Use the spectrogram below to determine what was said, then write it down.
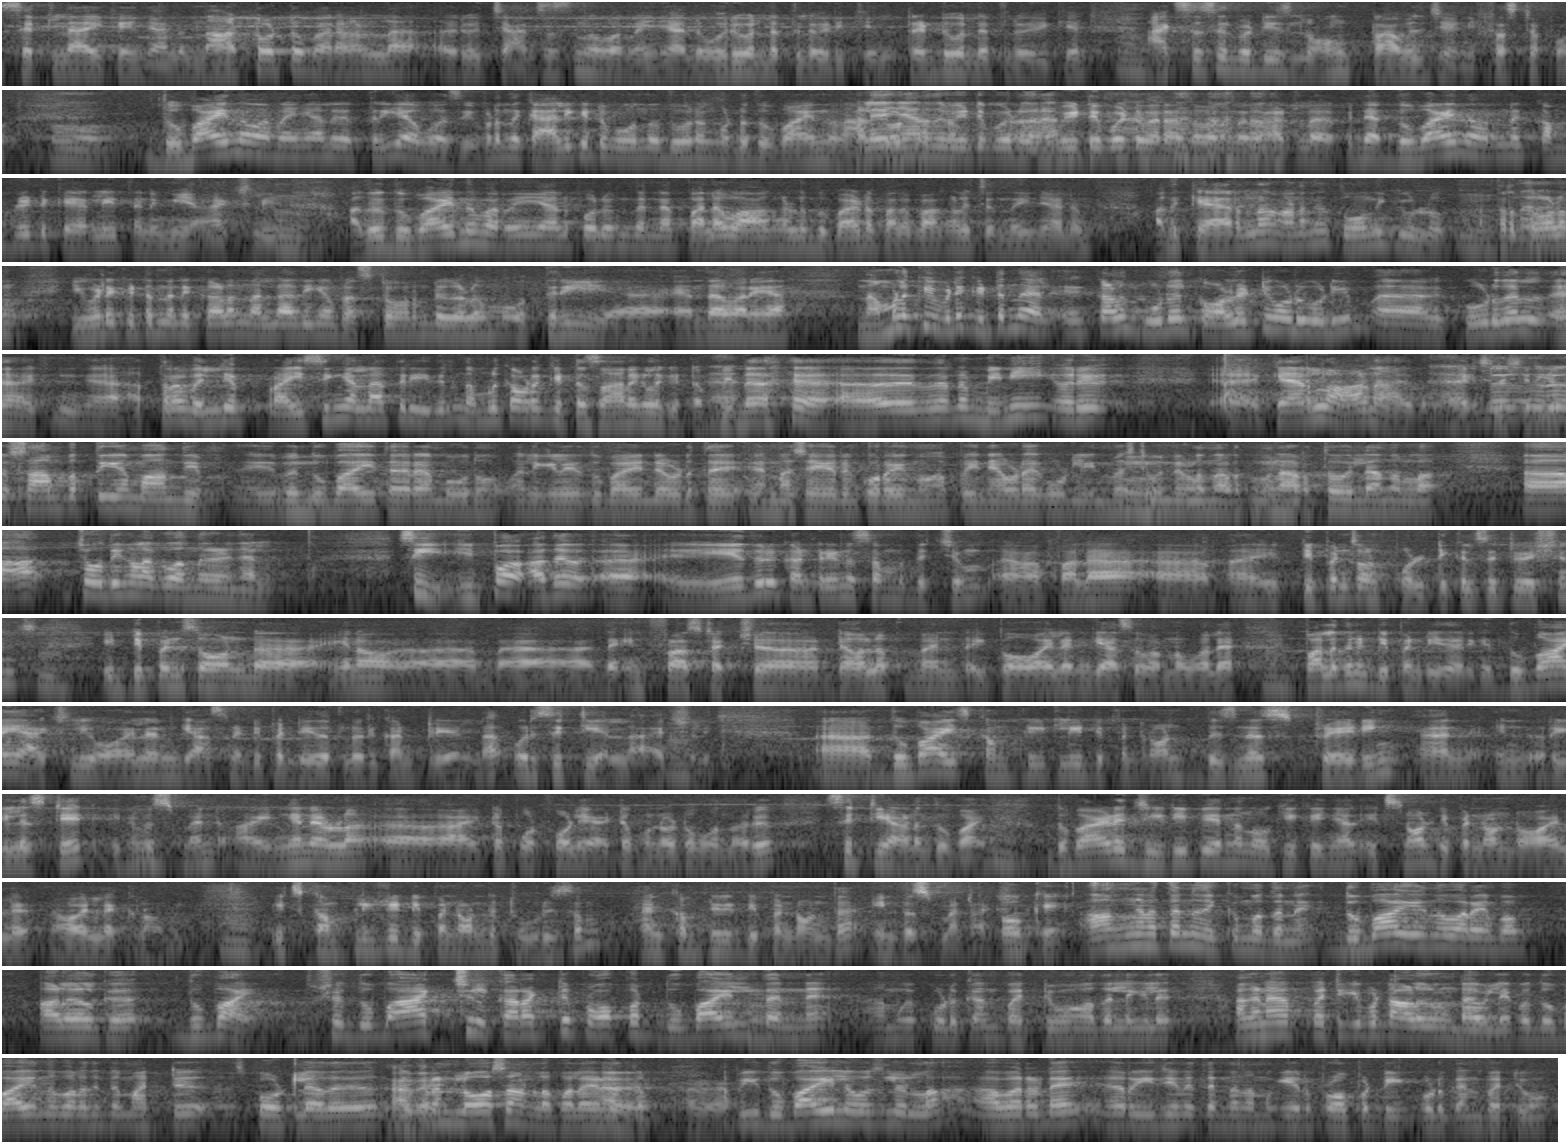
സെറ്റിലായി കഴിഞ്ഞാൽ നാട്ടോട്ട് വരാനുള്ള ഒരു ചാൻസസ് എന്ന് പറഞ്ഞു കഴിഞ്ഞാൽ ഒരു കൊല്ലത്തിലൊരിക്കൽ രണ്ട് കൊല്ലത്തിലൊരിക്കൽ accessibility is long travel journey first of all Dubai എന്ന് പറഞ്ഞു കഴിഞ്ഞാൽ ത്രീ അവേഴ്സ് ഇവിടുന്ന് കാലിക്കറ്റ് പോകുന്ന ദൂരം കൊണ്ട് ദുബായ് വീട്ടിൽ പോയിട്ട് നാട്ടിലോട്ട് വീട്ടിൽ പോയിട്ട് വരാന്ന് പറഞ്ഞ നാട്ടിൽ പിന്നെ ദുബായ് എന്ന് പറഞ്ഞ കംപ്ലീറ്റ് കേരളീയ തനിമയാണ് ആക്ച്വലി അത് ദുബായ് എന്ന് പറഞ്ഞു കഴിഞ്ഞാൽ പോലും തന്നെ പല ഭാഗങ്ങളിലും ദുബായുടെ പല ഭാഗങ്ങളിൽ ചെന്ന് കഴിഞ്ഞാലും അത് കേരളം ആണെന്ന് തോന്നിക്കുള്ളൂ. അത്രത്തോളം ഇവിടെ കിട്ടുന്നതിനേക്കാളും നല്ല അധികം റെസ്റ്റോറന്റുകളും ഒത്തിരി എന്താ പറയുക നമ്മൾക്ക് ഇവിടെ കിട്ടുന്നതിനേക്കാളും കൂടുതൽ ക്വാളിറ്റിയോടുകൂടിയും കൂടുതൽ അത്ര വലിയ പ്രൈസിങ് അല്ലാത്ത രീതിയിൽ നമ്മൾക്ക് അവിടെ കിട്ടും സാധനങ്ങൾ കിട്ടും. പിന്നെ അതായത് മിനി ഒരു കേരളമാണ് ഒരു സാമ്പത്തിക മാന്ദ്യം. ഇപ്പം ദുബായി തകരാൻ പോകുന്നു അല്ലെങ്കിൽ ദുബായിന്റെ അവിടുത്തെ എണ്ണ ശേഖരം കുറയുന്നു അപ്പൊ ഇനി അവിടെ കൂടുതൽ ഇൻവെസ്റ്റ്മെന്റുകൾ നടത്തുന്നതിന് അർത്ഥമില്ല എന്നുള്ള ചോദ്യങ്ങളൊക്കെ വന്നു കഴിഞ്ഞാൽ സി ഇപ്പോൾ അത് ആ, ഏതൊരു കൺട്രീനെ സംബന്ധിച്ചും ആ, പല it depends on political situations it depends on the you know the infrastructure development ഇപ്പോൾ ഓയിൽ ആൻഡ് ഗ്യാസ് പറഞ്ഞ പോലെ പലതിനും ഡിപ്പെൻഡ് ചെയ്തായിരിക്കും. ദുബായ് ആക്ച്വലി ഓയിൽ ആൻഡ് ഗ്യാസിനെ ഡിപ്പെൻഡ് ചെയ്തിട്ടുള്ള ഒരു കൺട്രി അല്ല ഒരു സിറ്റി അല്ല actually Dubai is completely depend on business trading and in real estate investment ഇങ്ങനെയുള്ള ആയിട്ട് പോർട്ട്ഫോളിയോ ആയിട്ട് മുന്നോട്ട് പോകുന്ന ഒരു സിറ്റിയാണ് ദുബായ് ദുബായുടെ ജി ഡി പി തന്നെ നോക്കിക്കഴിഞ്ഞാൽ it's not depend on oil oil economy it's completely depend on the tourism and completely depend on the investment okay അങ്ങനെ തന്നെ നിൽക്കുമ്പോൾ തന്നെ ദുബായ് എന്ന് പറയുമ്പോൾ ആളുകൾക്ക് ദുബായ്. പക്ഷെ ദുബായ് ആക്ച്വൽ കറക്റ്റ് പ്രോപ്പർ ദുബായിൽ തന്നെ നമുക്ക് കൊടുക്കാൻ പറ്റുമോ? അതല്ലെങ്കിൽ അങ്ങനെ പറ്റിക്കപ്പെട്ട ആളുകൾ ഉണ്ടാവില്ലേ ഇപ്പൊ ദുബായ് എന്ന് പറഞ്ഞിട്ട് മറ്റ് സ്പോട്ടിൽ അത്. ഡിഫറെന്റ് ലോസ് ആണല്ലോ പലയിടത്തും. അപ്പൊ ഈ ദുബായ് ലോസിലുള്ള അവരുടെ റീജിയനിൽ തന്നെ നമുക്ക് ഈ ഒരു പ്രോപ്പർട്ടി കൊടുക്കാൻ പറ്റുമോ?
